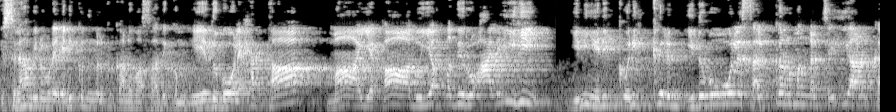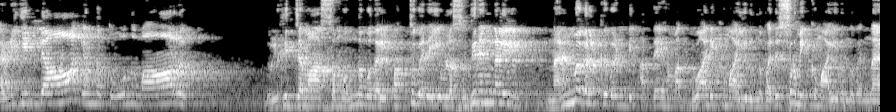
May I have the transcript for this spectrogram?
ഇസ്ലാമിലൂടെ എനിക്ക് നിങ്ങൾക്ക് കാണുവാൻ സാധിക്കും. ഏതുപോലെ? ഇനി എനിക്ക് ഒരിക്കലും ഇതുപോലെ സൽക്കർമ്മങ്ങൾ ചെയ്യാൻ കഴിയില്ല എന്ന് തോന്നുമാറ് ദുൽഹിജ മാസം ഒന്ന് മുതൽ പത്ത് വരെയുള്ള സുദിനങ്ങളിൽ നന്മകൾക്ക് വേണ്ടി അദ്ദേഹം അധ്വാനിക്കുമായിരുന്നു പരിശ്രമിക്കുമായിരുന്നുവെന്ന്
